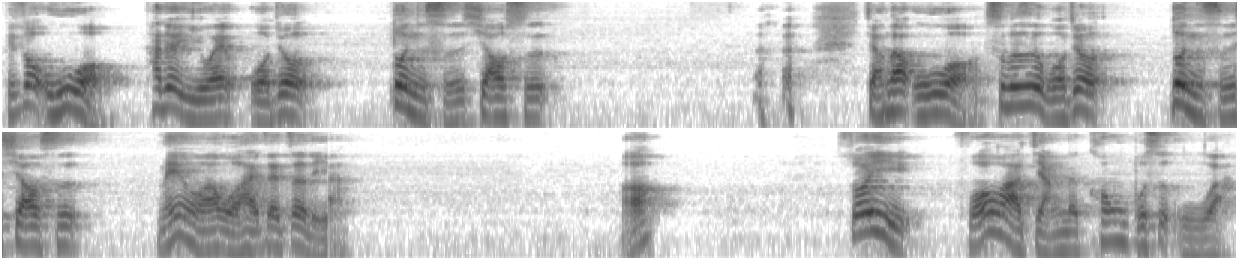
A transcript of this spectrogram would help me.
比如说无我，他就以为我就顿时消失。讲到无我，是不是我就顿时消失？没有啊，我还在这里啊。好，所以佛法讲的空不是无啊。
